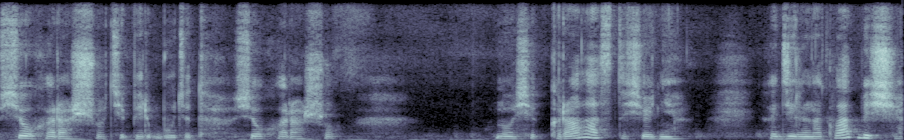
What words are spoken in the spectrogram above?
Все хорошо теперь будет. Все хорошо. Носик красный сегодня. Ходили на кладбище.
